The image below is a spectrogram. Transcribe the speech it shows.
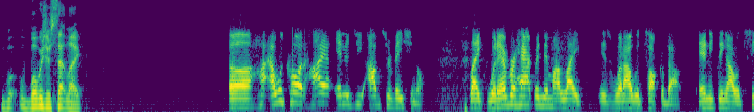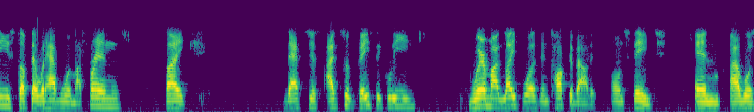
What was your set like? Uh, I would call it higher energy observational. Like whatever happened in my life, is what I would talk about. Anything I would see, stuff that would happen with my friends, like that's just I took basically where my life was and talked about it on stage. And I was,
